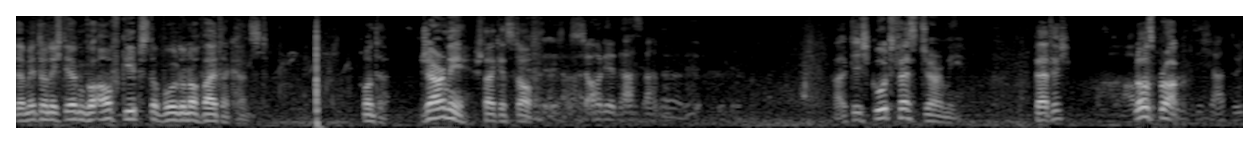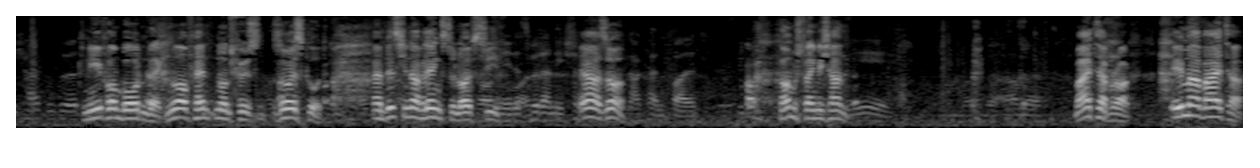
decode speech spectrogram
Damit du nicht irgendwo aufgibst, obwohl du noch weiter kannst. Runter. Jeremy, steig jetzt auf. Schau dir das an. Halt dich gut fest, Jeremy. Fertig? Los, Brock. Knie vom Boden weg, nur auf Händen und Füßen. So ist gut. Ein bisschen nach links, du läufst schief. Schaffen. Ja, so. Komm, streng dich an. Weiter, Brock. Immer weiter.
